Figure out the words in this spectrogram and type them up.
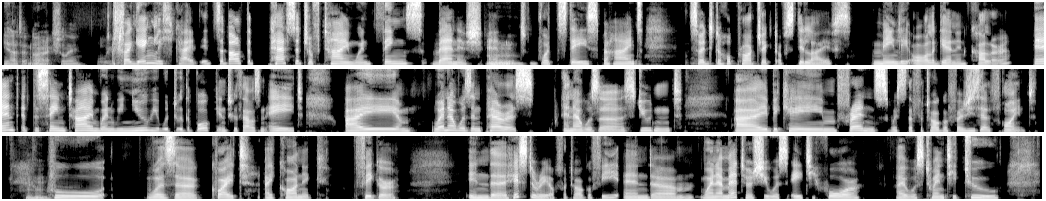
Yeah, I don't know actually. Vergänglichkeit. It's about the passage of time when things vanish and what stays behind. So I did a whole project of still lives, mainly all again in color. And at the same time, when we knew we would do the book in 2008, I, um, when I was in Paris and I was a student, I became friends with the photographer Gisèle Freund hmm who was a quite iconic figure in the history of photography. And um, when I met her, she was 84. I was 22.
